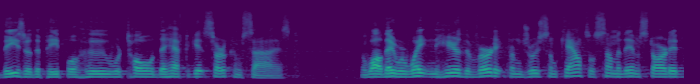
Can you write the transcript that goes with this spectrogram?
These are the people who were told they have to get circumcised. And while they were waiting to hear the verdict from Jerusalem Council, some of them started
